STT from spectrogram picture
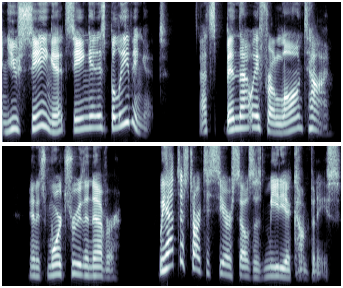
And you seeing it, seeing it is believing it. That's been that way for a long time. And it's more true than ever. We have to start to see ourselves as media companies.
